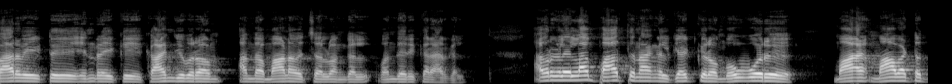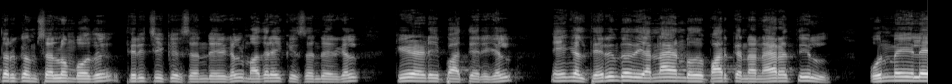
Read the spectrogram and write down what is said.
பார்வையிட்டு இன்றைக்கு காஞ்சிபுரம் அந்த மாணவ செல்வங்கள் வந்திருக்கிறார்கள். அவர்களெல்லாம் பார்த்து நாங்கள் கேட்கிறோம். ஒவ்வொரு மா மாவட்டத்திற்கும் செல்லும்போது திருச்சிக்கு சென்றீர்கள் மதுரைக்கு சென்றீர்கள் கீழடி பார்த்தீர்கள். நீங்கள் தெரிந்தது என்ன என்பது பார்க்கின்ற நேரத்தில் உண்மையிலே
